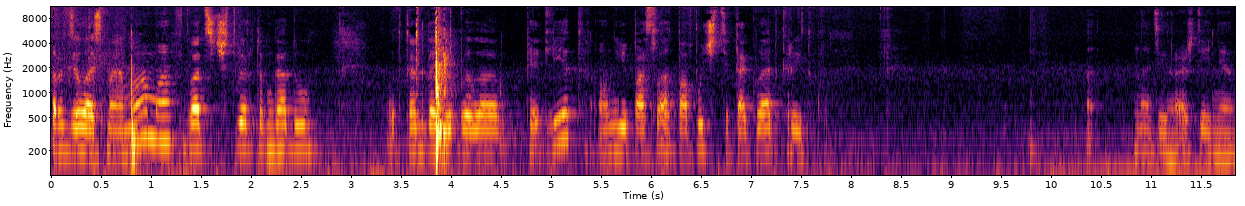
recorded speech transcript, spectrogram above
родилась моя мама в 24 году. Вот когда ей было пять лет, он ей послал по почте такую открытку. На день рождения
